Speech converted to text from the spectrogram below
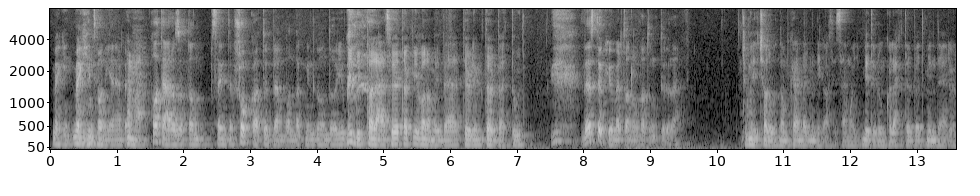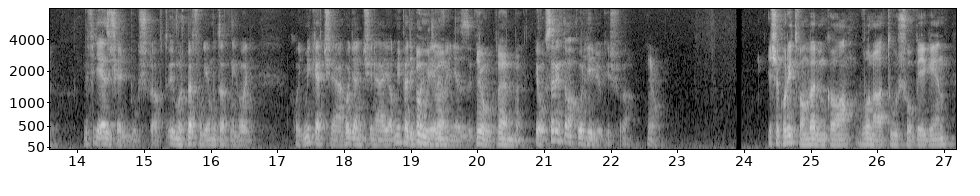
Megint, megint van ilyen ember. Nem. Határozottan szerintem sokkal többen vannak, mint gondoljuk. Mindig találsz olyat, aki valamiben tőlünk többet tud. De ez tök jó, mert tanulhatunk tőle. Csak mindig csalódnom kell, mert mindig azt hiszem, hogy mi tudunk a legtöbbet mindenről. De figyelj, ez is egy bushcraft. Ő most be fogja mutatni, hogy, hogy miket csinál, hogyan csinálja, mi pedig majd Úgy van. véleményezzük. Jó, rendben. Jó, szerintem akkor hívjuk is fel. Jó. És akkor itt van velünk a vonal túlsó végén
